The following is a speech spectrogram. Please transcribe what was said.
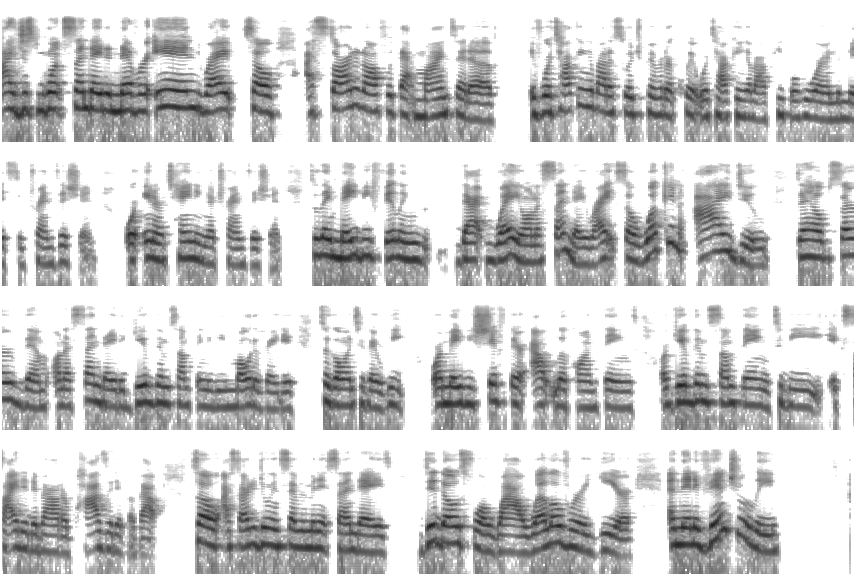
I just want Sunday to never end, right? So I started off with that mindset of, if we're talking about a switch, pivot, or quit, we're talking about people who are in the midst of transition or entertaining a transition. So they may be feeling that way on a Sunday, right? So, what can I do to help serve them on a Sunday to give them something to be motivated to go into their week? Or maybe shift their outlook on things, or give them something to be excited about or positive about. So, I started doing seven minute Sundays, did those for a while, well over a year. And then eventually,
